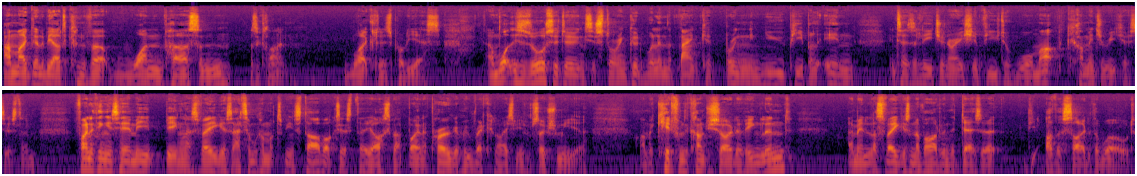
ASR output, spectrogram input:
am I going to be able to convert one person as a client? Likely is probably yes. And what this is also doing is it's storing goodwill in the bank, of bringing new people in in terms of lead generation for you to warm up, come into your ecosystem. Funny thing is here, me being in Las Vegas, I had someone come up to me in Starbucks yesterday, ask about buying a program, who recognised me from social media. I'm a kid from the countryside of England. I'm in Las Vegas, Nevada, in the desert, the other side of the world.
